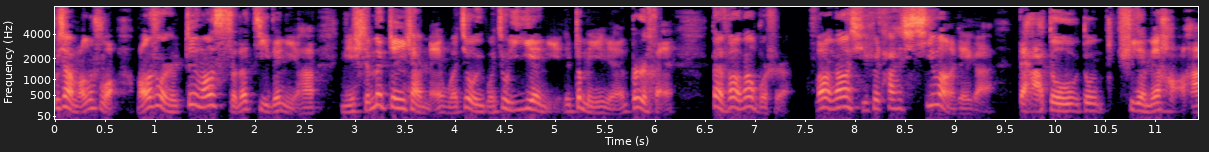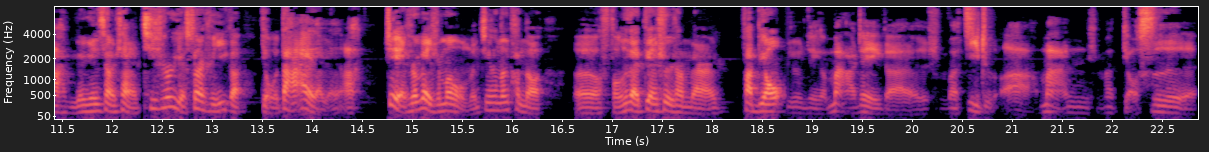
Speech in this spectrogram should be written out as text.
不像王朔，王朔是真往死了记得你哈，你什么真善美，我就我就噎你，就这么一人倍儿狠。但冯小刚不是，冯小刚其实他希望这个大家都都世界美好哈，人人向善，其实也算是一个有大爱的人啊。这也是为什么我们经常能看到。呃，冯在电视上面发飙，就这个骂这个什么记者啊，骂什么屌丝，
